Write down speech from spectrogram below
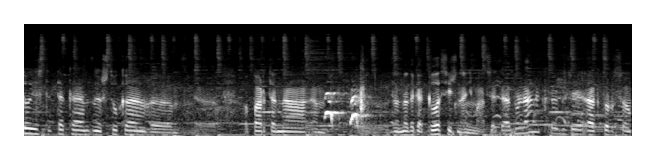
To jest taka sztuka e, e, oparta na, e, na taka klasyczna animacja teatru lalek, gdzie aktor są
